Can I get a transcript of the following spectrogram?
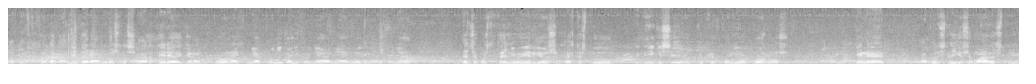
να του ευχηθώ τα καλύτερα, να του δώσω τα συγχαρητήρια και να του πω να έχει μια πολύ καλή χρονιά, μια ευλογημένη χρονιά έτσι όπως τη θέλει ο ίδιος, οι παίχτες του, η διοίκηση και πιο πολύ ο κόσμος είναι από τις λίγες ομάδες στην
